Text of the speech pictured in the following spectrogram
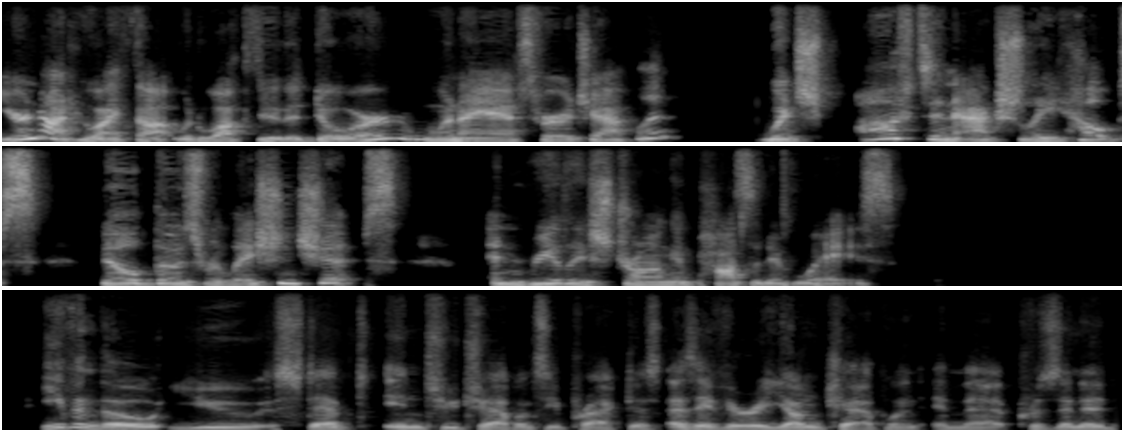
you're not who I thought would walk through the door when I asked for a chaplain, which often actually helps build those relationships in really strong and positive ways. Even though you stepped into chaplaincy practice as a very young chaplain and that presented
